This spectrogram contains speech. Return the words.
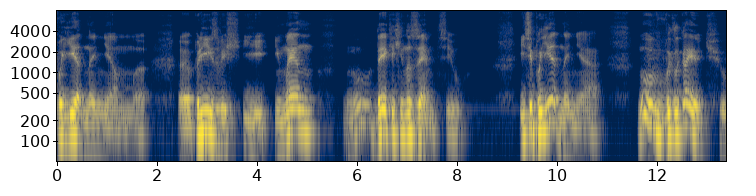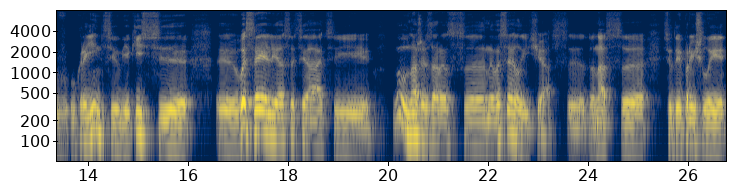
поєднанням е, прізвищ і імен ну, деяких іноземців. І ці поєднання ну, викликають в українців якісь е, е, веселі асоціації. Ну, у нас же зараз е, невеселий час. Е, До нас е, сюди прийшли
